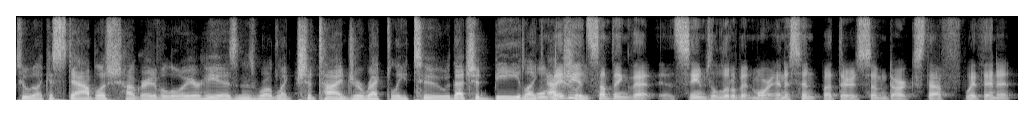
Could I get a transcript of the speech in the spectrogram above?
to like establish how great of a lawyer he is in his world, like should tie directly to that should be like well, actually. maybe it's something that seems a little bit more innocent, but there's some dark stuff within it.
